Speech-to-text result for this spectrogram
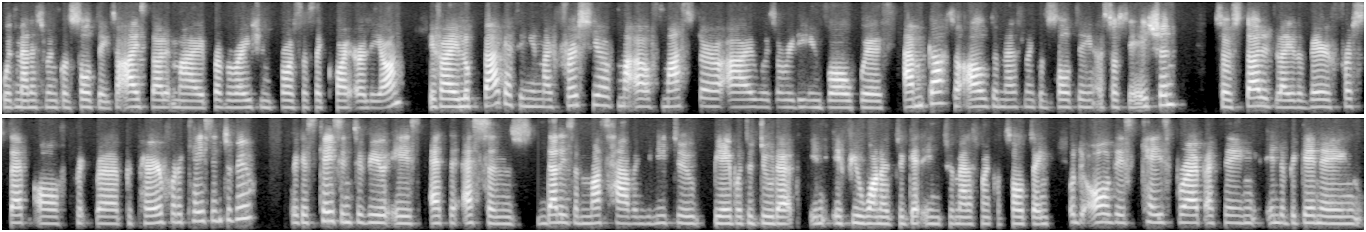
with management consulting. So I started my preparation process like quite early on if I look back, I think in my first year of, my, of master, I was already involved with AMCA, so Aalto Management Consulting Association. So started like the very first step of pre- uh, prepare for the case interview. because case interview is at the essence that is a must have and you need to be able to do that in, if you wanted to get into management consulting all this case prep i think in the beginning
